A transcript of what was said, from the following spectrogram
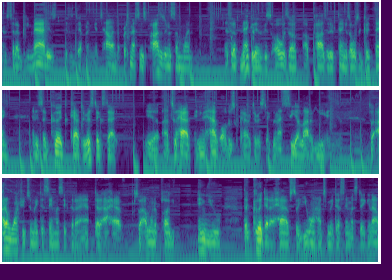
instead of being mad is is definitely a talent. A person that sees positive in someone instead of negative is always a, a positive thing. It's always a good thing, and it's a good characteristics that yeah, uh, to have, and you have all those characteristics, and I see a lot of me in you. So I don't want you to make the same mistake that I am, that I have. So I want to plug in you the good that I have, so you won't have to make that same mistake. And I,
